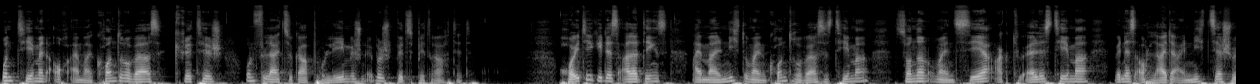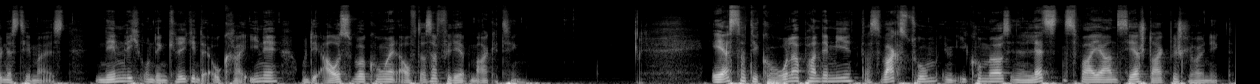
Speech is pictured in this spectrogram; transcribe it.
und Themen auch einmal kontrovers, kritisch und vielleicht sogar polemisch und überspitzt betrachtet. Heute geht es allerdings einmal nicht um ein kontroverses Thema, sondern um ein sehr aktuelles Thema, wenn es auch leider ein nicht sehr schönes Thema ist, nämlich um den Krieg in der Ukraine und die Auswirkungen auf das Affiliate Marketing. Erst hat die Corona-Pandemie das Wachstum im E-Commerce in den letzten zwei Jahren sehr stark beschleunigt.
